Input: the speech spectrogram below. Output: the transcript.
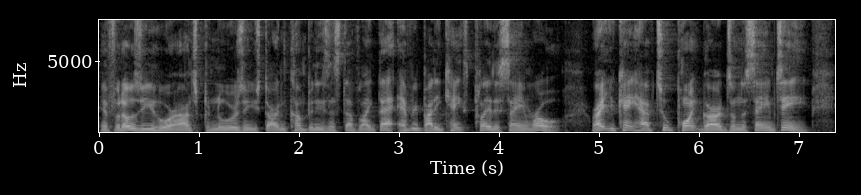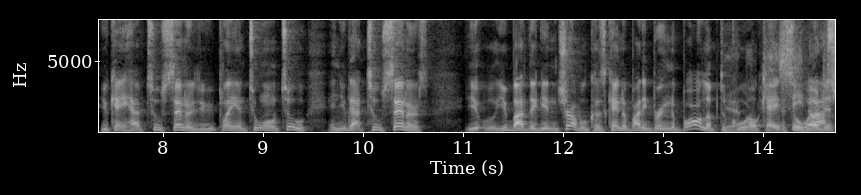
And for those of you who are entrepreneurs and you're starting companies and stuff like that, everybody can't play the same role right? You can't have two point guards on the same team. You can't have two centers. If you're playing two on two and you got two centers, you you about to get in trouble because can't nobody bring the ball up the Yeah. court. Okay, And so no I said is-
